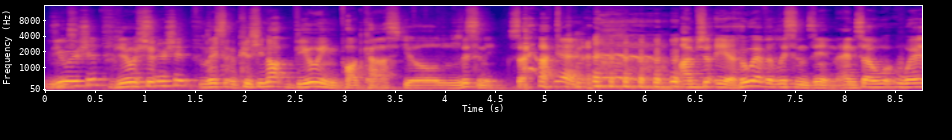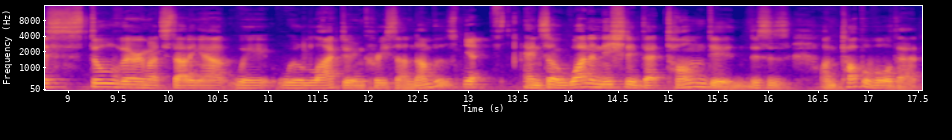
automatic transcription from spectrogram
viewership? viewership. Listenership? Listen, because you're not viewing podcasts, you're listening. So Yeah. I'm sure, yeah, whoever listens in. And so we're still very much starting out. We will like to increase our numbers. yeah. And so, one initiative that Tom did, this is on top of all that,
